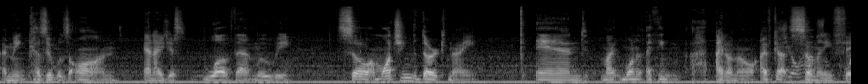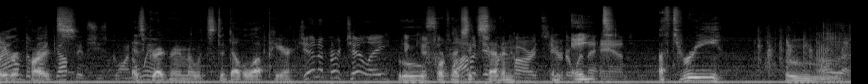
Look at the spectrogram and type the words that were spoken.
I mean, because it was on, and I just love that movie. So I'm watching The Dark Knight, and my one I think I don't know. I've got She'll so many favorite parts up if she's going to as. Greg Raymer looks to double up here. Jennifer Tilly. Ooh, gets four, five, six, seven, an to win the eight, a three. Ooh. All right,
